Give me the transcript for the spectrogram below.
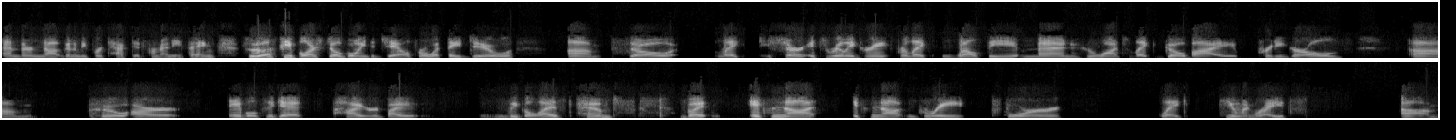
and they're not going to be protected from anything. So those people are still going to jail for what they do. Um, so like sure it's really great for like wealthy men who want to like go buy pretty girls um, who are able to get hired by legalized pimps but it's not it's not great for like human rights. Um,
